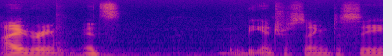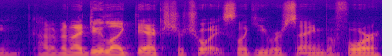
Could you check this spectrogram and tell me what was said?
I agree. It's be interesting to see kind of, and I do like the extra choice, like you were saying before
